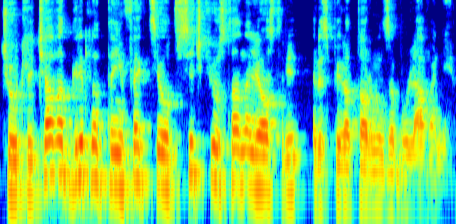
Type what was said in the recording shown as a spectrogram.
че отличават грипната инфекция от всички останали остри респираторни заболявания.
